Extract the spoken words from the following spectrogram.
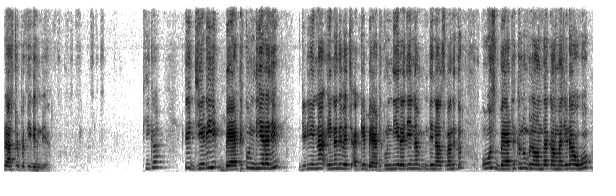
ਰਾਸ਼ਟਰਪਤੀ ਦੇ ਹੁੰਦੇ ਆ। ਠੀਕ ਆ? ਤੇ ਜਿਹੜੀ ਬੈਠਕ ਹੁੰਦੀ ਹੈ ਰਾਜੇ ਜਿਹੜੀ ਇਹਨਾਂ ਇਹਨਾਂ ਦੇ ਵਿੱਚ ਅੱਗੇ ਬੈਠਕ ਹੁੰਦੀ ਹੈ ਰਾਜੇ, ਇਹਨਾਂ ਦੇ ਨਾਲ ਸੰਬੰਧਿਤ, ਉਸ ਬੈਠਕ ਨੂੰ ਬੁਲਾਉਣ ਦਾ ਕੰਮ ਆ ਜਿਹੜਾ ਉਹ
